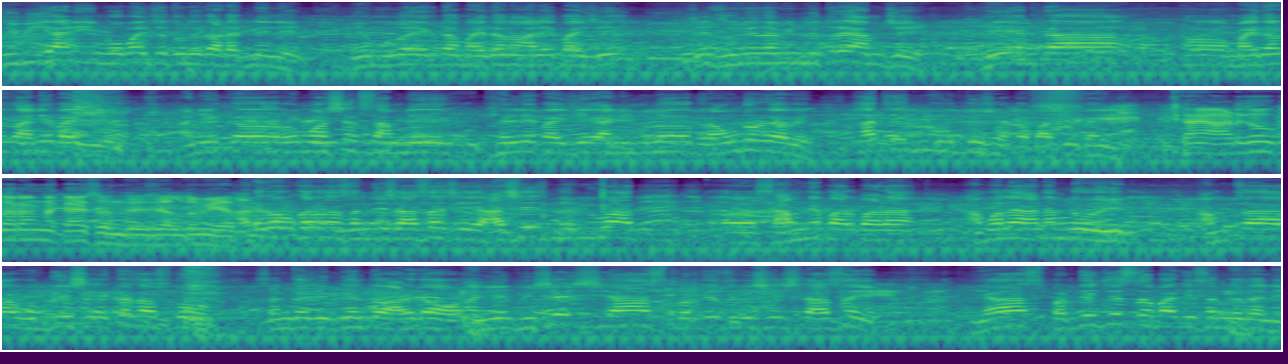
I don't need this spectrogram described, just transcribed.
टी व्ही आणि मोबाईलच्या दुनियेत अडकलेले. हे मुलं एकदा मैदानावर आले पाहिजे. जे जुने नवीन मित्र आहे आमचे हे एकदा मैदानात आले पाहिजे आणि एक रोमांचक सामने खेळले पाहिजे आणि मुलं ग्राउंडवर यावे हाच एक उद्देश होता बाकी काही काय आडगावकरांना काय संदेश द्याल तुम्ही आडगावकरांना संदेश असाच आहे असेच निर्विवाद सामने पार पाडा. आम्हाला आनंद होईल. आमचा उद्देश एकच असतो संघ जिंकेल तो आडगाव. आणि हे विशेष या स्पर्धेचं विशेष असं आहे या स्पर्धेचे सहभागी संघ झाले.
